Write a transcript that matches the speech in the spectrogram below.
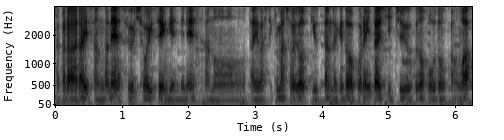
だから、ライさんがね、勝利宣言でね、あのー、対話していきましょうよって言ったんだけど、これに対し中国の報道官は、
